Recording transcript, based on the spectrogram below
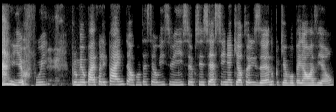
Aí eu fui pro meu pai e falei, pai, então, aconteceu isso e isso, eu preciso ser assine aqui autorizando, porque eu vou pegar um avião.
